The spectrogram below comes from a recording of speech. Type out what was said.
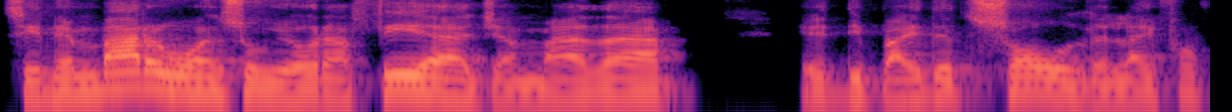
Sin embargo, en su biografía llamada eh, Divided Soul, The Life of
